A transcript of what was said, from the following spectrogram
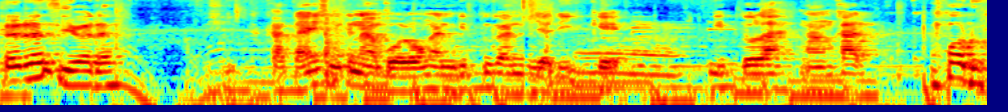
Terus gimana? katanya sih kena bolongan gitu kan jadi kayak gitulah ngangkat Waduh,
